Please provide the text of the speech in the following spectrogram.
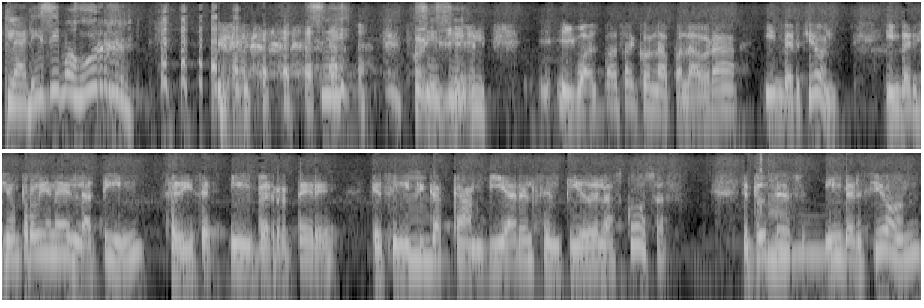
Clarísimo, Jur. sí, sí, sí. Igual pasa con la palabra inversión. Inversión proviene del latín, se dice invertere, que significa mm. cambiar el sentido de las cosas. Entonces, ah. inversión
